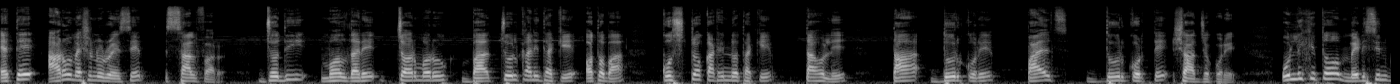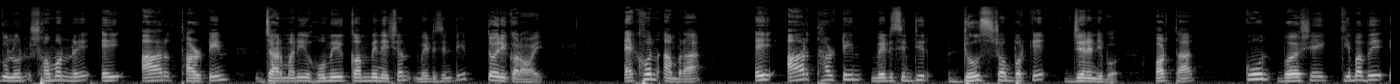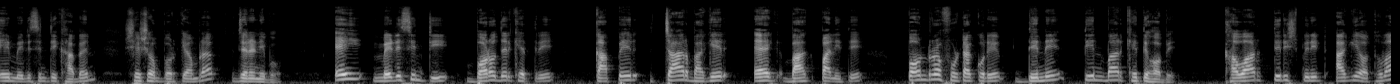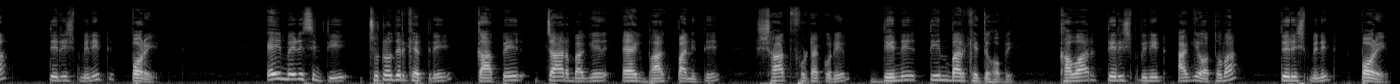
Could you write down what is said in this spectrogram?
এতে আরও মেশানো রয়েছে সালফার। যদি মলদ্বারে চর্মরোগ বা চুলকানি থাকে অথবা কোষ্ঠকাঠিন্য থাকে তাহলে তা দূর করে পাইলস দূর করতে সাহায্য করে। উল্লিখিত মেডিসিনগুলোর সমন্বয়ে এই R thirteen Germany homeo combination মেডিসিনটি তৈরি করা হয়। এখন আমরা এই আর থার্টিন মেডিসিনটির ডোজ সম্পর্কে জেনে নিব, অর্থাৎ কোন বয়সে কীভাবে এই মেডিসিনটি খাবেন সে সম্পর্কে আমরা জেনে নিব। এই মেডিসিনটি বড়দের ক্ষেত্রে কাপের চার ভাগের এক ভাগ পানিতে পনেরো ফোঁটা করে দিনে তিনবার খেতে হবে। খাওয়ার তিরিশ মিনিট আগে অথবা তিরিশ মিনিট পরে। এই মেডিসিনটি ছোটদের ক্ষেত্রে কাপের চার ভাগের এক ভাগ পানিতে সাত ফোঁটা করে দিনে তিনবার খেতে হবে। খাওয়ার তিরিশ মিনিট আগে অথবা তিরিশ মিনিট পরে।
